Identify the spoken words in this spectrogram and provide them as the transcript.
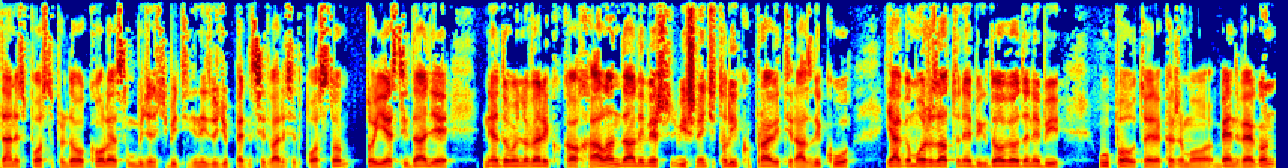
11% pred ovo kolo, ja sam ubeđen da će biti na između 15 i 20%. To jeste i dalje nedovoljno veliko kao Haaland, ali već, više neće toliko praviti razliku. Ja ga možda zato ne bih doveo da ne bi upao u to je, da kažemo, bandwagon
